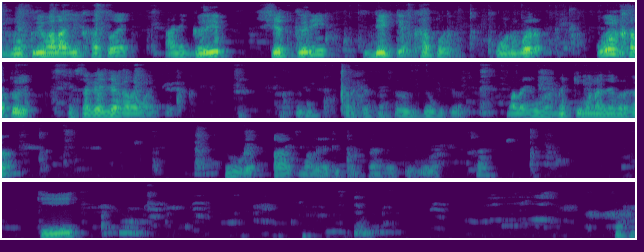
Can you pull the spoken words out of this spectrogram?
नोकरीवालाही खातोय आणि गरीब शेतकरी देखील खातोय पोटभर कोण खातोय हे सगळ्या जगाला माहिती आहे. हरकत नाही, करू दे चौकशी. मला एवढं नक्की म्हणायचंय बरं का एवढं आज मला या ठिकाणी सांगायचं बोला काय? की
